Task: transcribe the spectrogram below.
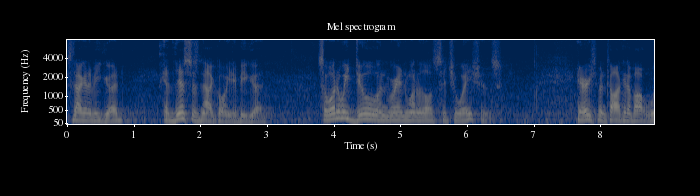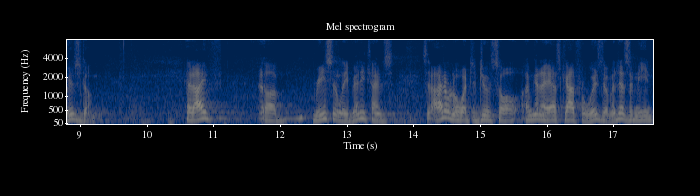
is not going to be good and this is not going to be good. So, what do we do when we're in one of those situations? Eric's been talking about wisdom. And I've uh, recently, many times, said, I don't know what to do, so I'm going to ask God for wisdom. It doesn't mean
